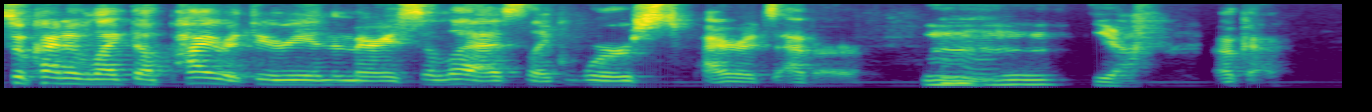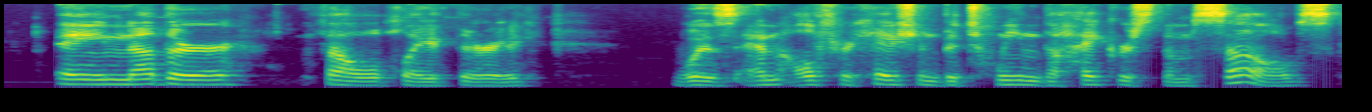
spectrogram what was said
So kind of like the pirate theory in the Mary Celeste, like worst pirates ever. Mhm, Yeah. Okay. Another foul play theory was an altercation between the hikers themselves,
